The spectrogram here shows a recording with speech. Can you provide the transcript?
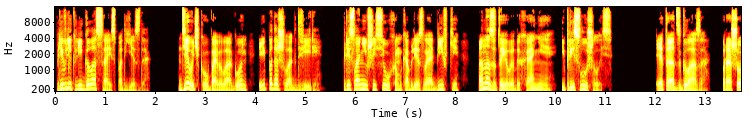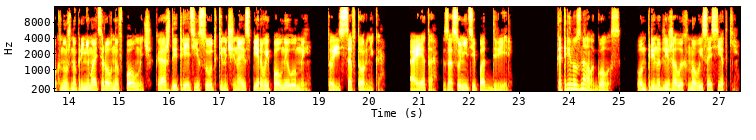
привлекли голоса из подъезда. Девочка убавила огонь и подошла к двери. Прислонившись ухом к облезлой обивке, она затаила дыхание и прислушалась. Это от сглаза. Порошок нужно принимать ровно в полночь, каждые третьи сутки, начиная с первой полной луны, то есть со вторника. А это засуните под дверь. Катрин узнала голос. Он принадлежал их новой соседке.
